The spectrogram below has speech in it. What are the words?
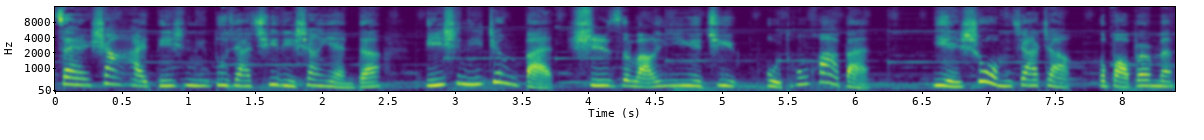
在上海迪士尼度假区里上演的迪士尼正版《狮子王》音乐剧普通话版，也是我们家长和宝贝们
